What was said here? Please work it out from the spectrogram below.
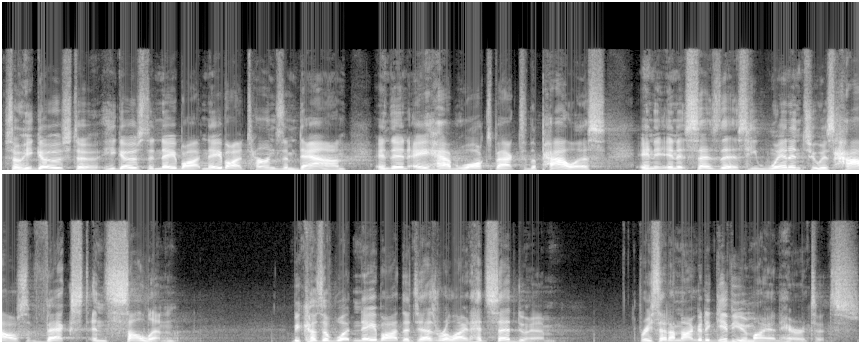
So he goes to, he goes to Naboth. Naboth turns him down, and then Ahab walks back to the palace, and, and it says this He went into his house vexed and sullen because of what Naboth the Jezreelite had said to him. For he said, I'm not going to give you my inheritance,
